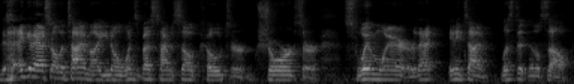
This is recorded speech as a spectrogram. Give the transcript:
I get asked all the time, uh, you know, when's the best time to sell coats or shorts or swimwear or that? Anytime. List it and it'll sell.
